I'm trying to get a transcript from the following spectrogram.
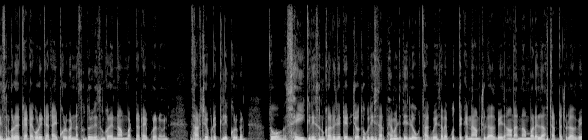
রেশন কার্ডের ক্যাটাগরিটা টাইপ করবেন না, শুধু রেশন কার্ডের নাম্বারটা টাইপ করে নেবেন। সার্চের উপরে ক্লিক করবেন। তো সেই রেশন কার্ড রিলেটেড যতগুলি তার ফ্যামিলিতে লোক থাকবে, তাদের প্রত্যেকের নাম চলে আসবে, আধার নাম্বারের লাস্ট চারটা চলে আসবে।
